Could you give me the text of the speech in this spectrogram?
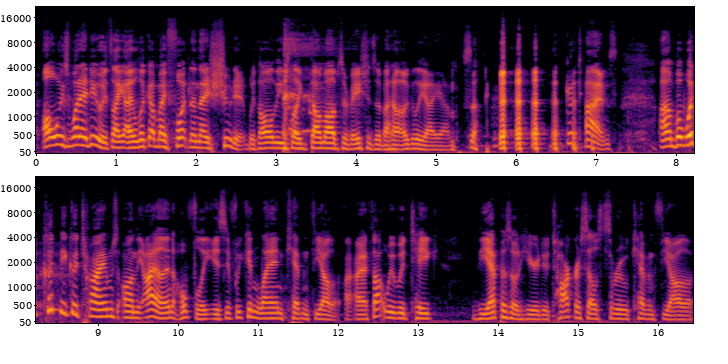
Always what I do. It's like I look at my foot and then I shoot it with all these like dumb observations about how ugly I am. So good times. Um, but what could be good times on the island, hopefully, is if we can land Kevin Fiala. I, I thought we would take the episode here to talk ourselves through Kevin Fiala.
